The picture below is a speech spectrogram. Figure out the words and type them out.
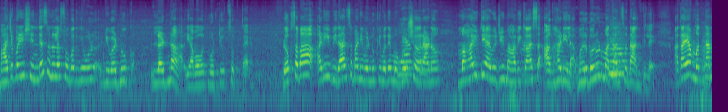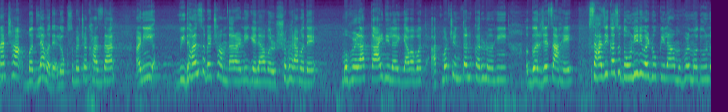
भाजप आणि शिंदे सेनेला सोबत घेऊन निवडणूक लढणार याबाबत मोठी उत्सुकता आहे. लोकसभा आणि विधानसभा निवडणुकीमध्ये मोहोळ शहरानं महायुतीऐवजी महाविकास आघाडीला भरभरून मतांचं दान दिलंय. आता या मतदानाच्या बदल्यामध्ये लोकसभेचे खासदार आणि विधानसभेच्या आमदारांनी गेल्या वर्षभरामध्ये मोहळला काय दिलं याबाबत आत्मचिंतन करणंही गरजेचं आहे. साहजिकच दोन्ही निवडणुकीला मोहोळमधून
